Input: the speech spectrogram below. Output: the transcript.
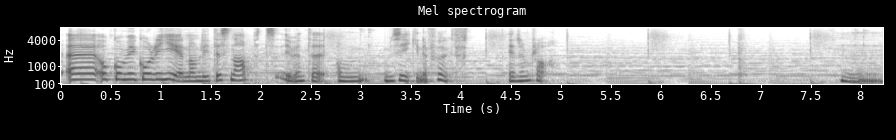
Eh, och om vi går igenom lite snabbt, jag vet inte om musiken är för högt, är den bra? Hmm.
